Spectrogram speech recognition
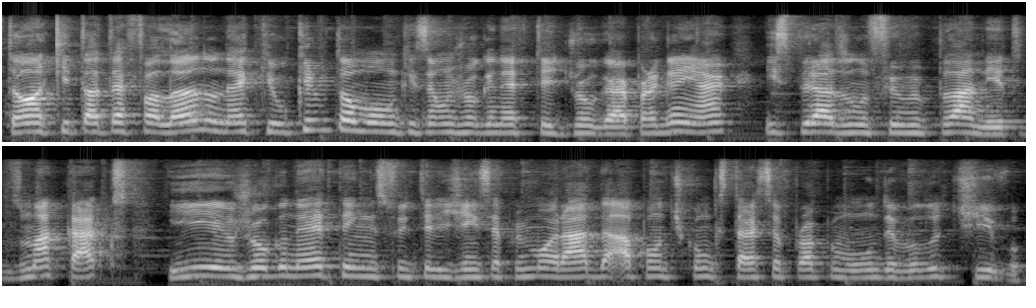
Então aqui tá até falando, né, que o CryptoMonkeys é um jogo NFT de jogar para ganhar, inspirado no filme Planeta dos Macacos, e o jogo, né, tem sua inteligência aprimorada a ponto de conquistar seu próprio mundo evolutivo.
